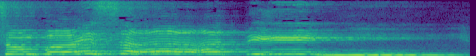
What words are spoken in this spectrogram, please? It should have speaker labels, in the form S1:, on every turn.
S1: Sampai saat ini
